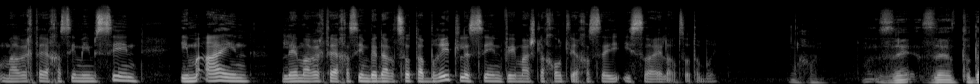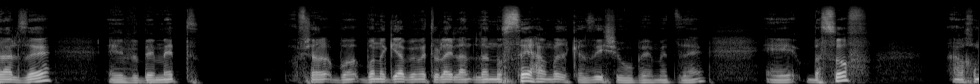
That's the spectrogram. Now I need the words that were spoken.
מערכת היחסים עם סין, עם עין למערכת היחסים בין ארצות הברית לסין ועם ההשלכות ליחסי ישראל-ארצות הברית. נכון. זה, זה, תודה על זה, אה, ובאמת, אפשר, בוא, בוא נגיע באמת אולי לנושא המרכזי שהוא באמת זה. אה, בסוף, אנחנו,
